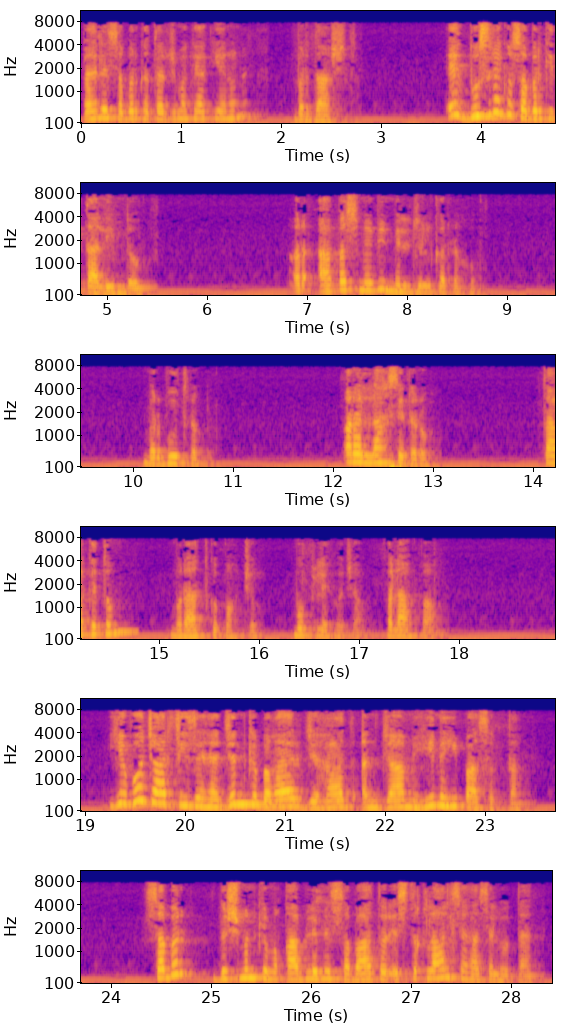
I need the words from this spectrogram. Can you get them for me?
پہلے صبر کا ترجمہ کیا کیا انہوں نے؟ برداشت۔ ایک دوسرے کو صبر کی تعلیم دو اور آپس میں بھی مل جل کر رہو۔ مربوط رہو۔ اور اللہ سے ڈرو۔ تاکہ تم مراد کو پہنچو۔ مفلے ہو جاؤ۔ فلاح پاؤ۔ یہ وہ چار چیزیں ہیں جن کے بغیر جہاد انجام ہی نہیں پا سکتا۔ صبر دشمن کے مقابلے میں سبات اور استقلال سے حاصل ہوتا ہے۔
